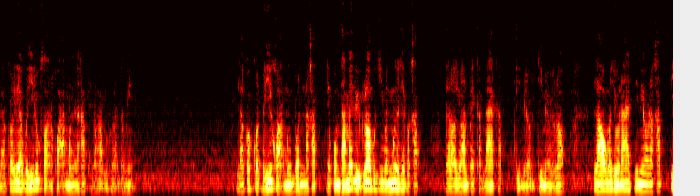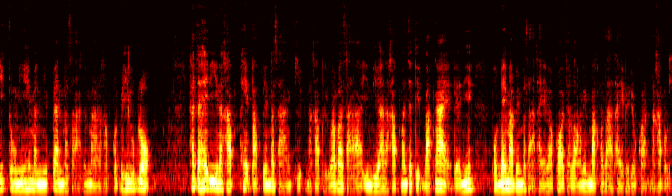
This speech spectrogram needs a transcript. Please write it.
แล้วก็เลือกไปที่ลูกศรขวามือนะครับ เห็นไหมครับลูกศรตรงนี้ แล้วก็กดไปที่ขวามือบนนะครับ เดี๋ยวผมทำให้ดูอีกรอบเมื่อกี้มันมืดใช่ปะครับเดี๋ยวเราย้อนไปกับหน้ากับ Gmail Gmail อีกรอบ เรามาอยู่หน้า Gmail นะครับ ติ๊กตรงนี้ให้มันมีแป้นภาษาขึ้นมานะครับ กดไปที่รูปโลก ถ้าจะให้ดีนะครับ ให้ปรับเป็นภาษาอังกฤษนะครับ หรือว่าภาษาอินเดียนะครับ มันจะติดบั๊กง่าย แต่อันนี้ผมได้มาเป็นภาษาไทย แล้วก็จะลองเล่นบั๊กภาษาไทยไปดูก่อนนะครับโอเค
